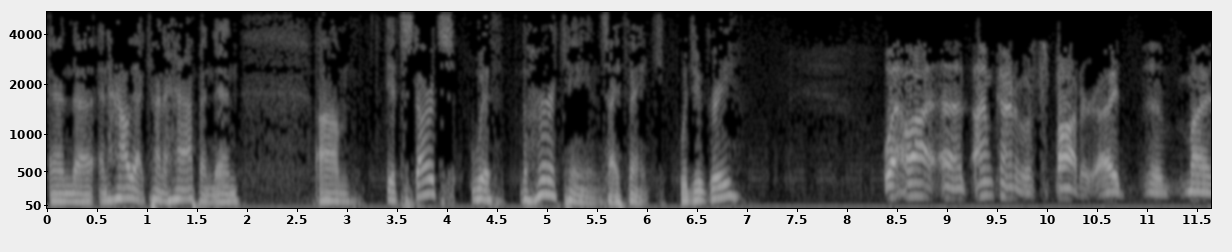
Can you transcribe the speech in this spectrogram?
and uh, and how that kind of happened, and um, it starts with the hurricanes. I think. Would you agree? Well, I, uh, I'm kind of a spotter. I uh, my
